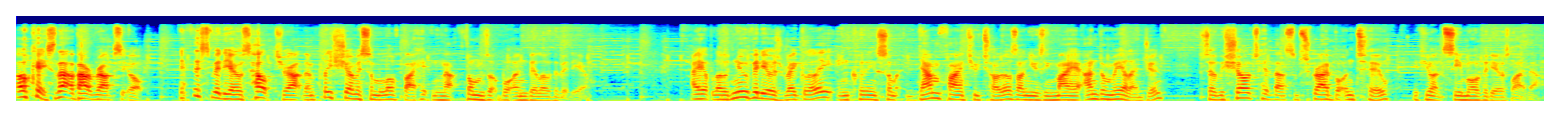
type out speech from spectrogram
Okay, so that about wraps it up. If this video has helped you out then please show me some love by hitting that thumbs up button below the video. I upload new videos regularly, including some damn fine tutorials on using Maya and Unreal Engine, so be sure to hit that subscribe button too if you want to see more videos like that.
